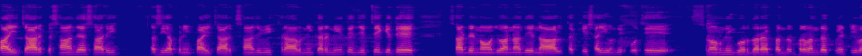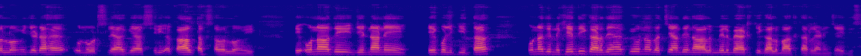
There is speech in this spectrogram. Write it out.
ਭਾਈਚਾਰਕ ਸਾਂਝ ਹੈ ਸਾਰੀ, ਅਸੀਂ ਆਪਣੀ ਭਾਈਚਾਰਕ ਸਾਂਝ ਵੀ ਖਰਾਬ ਨਹੀਂ ਕਰਨੀ, ਤੇ ਜਿੱਥੇ ਕਿਤੇ ਸਾਡੇ ਨੌਜਵਾਨਾਂ ਦੇ ਨਾਲ ਧੱਕੇਸ਼ਾਹੀ ਹੁੰਦੀ, ਉੱਥੇ ਸ਼੍ਰੋਮਣੀ ਗੁਰਦੁਆਰਾ ਪ੍ਰਬੰਧ- ਪ੍ਰਬੰਧਕ ਕਮੇਟੀ ਵੱਲੋਂ ਵੀ ਜਿਹੜਾ ਹੈ ਉਹ ਨੋਟਿਸ ਲਿਆ ਗਿਆ, ਸ੍ਰੀ ਅਕਾਲ ਤਖਤ ਸਾਹਿਬ ਵੱਲੋਂ ਵੀ, ਤੇ ਉਹਨਾਂ ਦੀ, ਜਿਨ੍ਹਾਂ ਨੇ ਇਹ ਕੁਝ ਕੀਤਾ ਉਹਨਾਂ ਦੀ ਨਿਖੇਧੀ ਕਰਦੇ ਹਾਂ ਕਿ ਉਹਨਾਂ ਬੱਚਿਆਂ ਦੇ ਨਾਲ ਮਿਲ ਬੈਠ ਕੇ ਗੱਲਬਾਤ ਕਰ ਲੈਣੀ ਚਾਹੀਦੀ ਸੀ।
